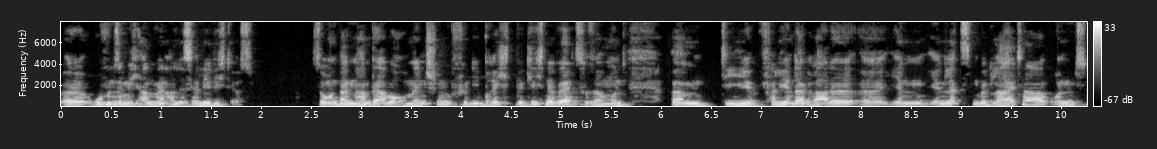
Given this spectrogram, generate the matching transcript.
äh, rufen Sie mich an, wenn alles erledigt ist. So, und dann haben wir aber auch Menschen, für die bricht wirklich eine Welt zusammen und ähm, die verlieren da gerade äh, ihren, ihren letzten Begleiter und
